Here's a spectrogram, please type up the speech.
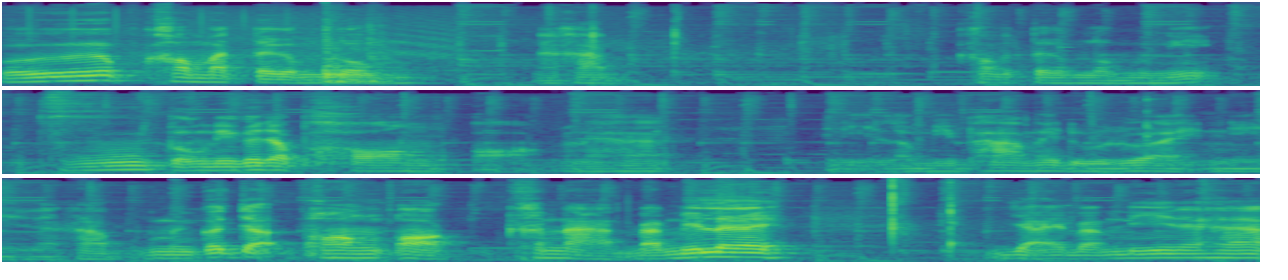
ปุ๊บเข้ามาเติมลมนะครับ เข้ามาเติมลมตรงนี้ฟูบตรงนี้ก็จะพองออกนะฮะนี่เรามีภาพให้ดูด้วยนี่นะครับ มันก็จะพองออกขนาดแบบนี้เลย ใหญ่แบบนี้นะฮะ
